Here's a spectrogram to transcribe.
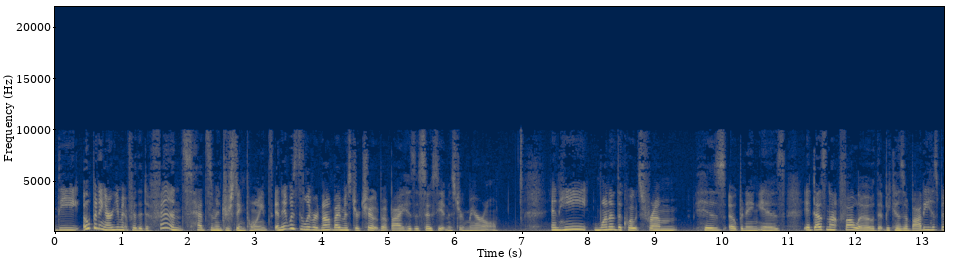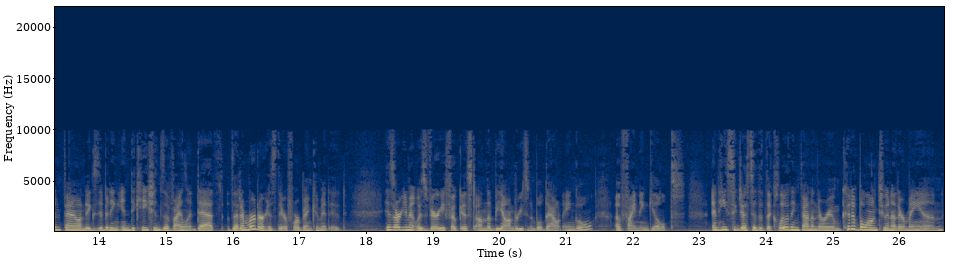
The opening argument for the defense had some interesting points, and it was delivered not by Mr. Choate, but by his associate, Mr. Merrill. And he, one of the quotes from his opening is, It does not follow that because a body has been found exhibiting indications of violent death, that a murder has therefore been committed. His argument was very focused on the beyond reasonable doubt angle of finding guilt, and he suggested that the clothing found in the room could have belonged to another man,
